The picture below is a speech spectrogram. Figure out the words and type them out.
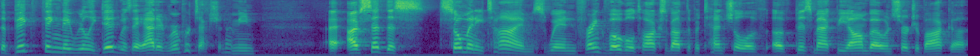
the big thing they really did was they added rim protection. I mean, I've said this so many times when Frank Vogel talks about the potential of, of Bismack Biyombo and Serge Ibaka,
